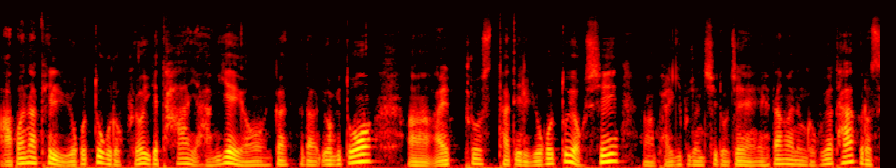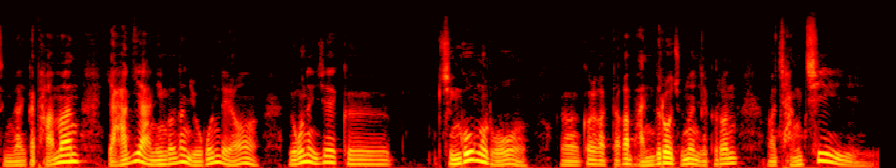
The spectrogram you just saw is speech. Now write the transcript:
아바나필 요것도 그렇고요. 이게 다 약이에요. 그러니까 그다음 여기도 아, 알프로스타딜 요것도 역시 아, 발기부전 치료제에 해당하는 거고요. 다 그렇습니다. 그러니까 다만 약이 아닌 거는 요건데요. 요거는 이제 그 진공으로 어, 그걸 갖다가 만들어주는 이제 그런 어, 장치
